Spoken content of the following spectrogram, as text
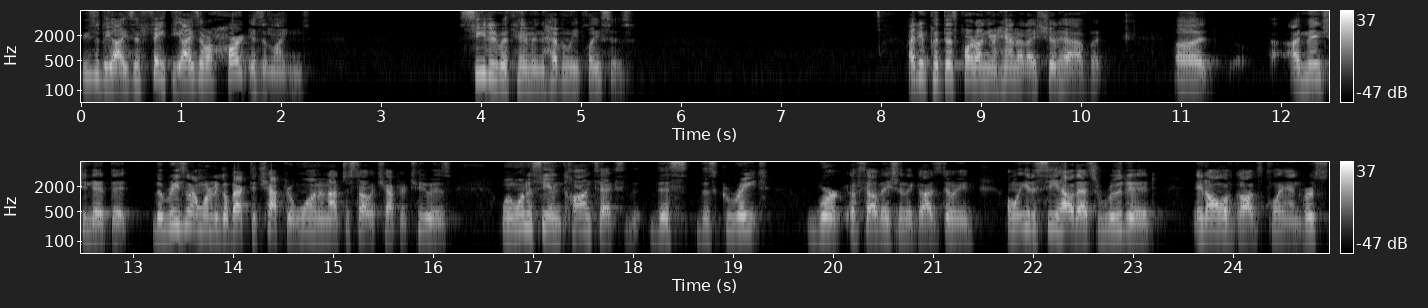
These are the eyes of faith. The eyes of our heart is enlightened. Seated with him in heavenly places. I didn't put this part on your handout. I should have, but uh, I mentioned it that the reason I wanted to go back to chapter one and not just start with chapter two is we want to see in context this this great work of salvation that God's doing. I want you to see how that's rooted in all of God's plan. Verse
